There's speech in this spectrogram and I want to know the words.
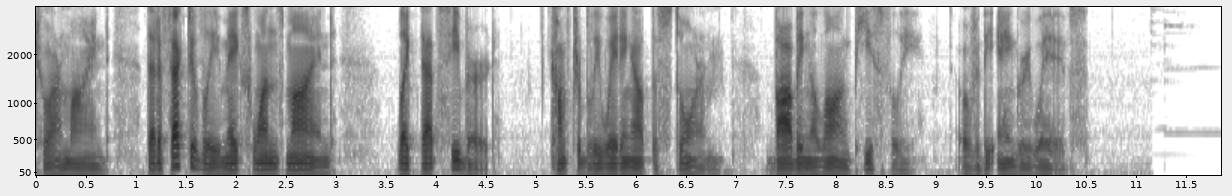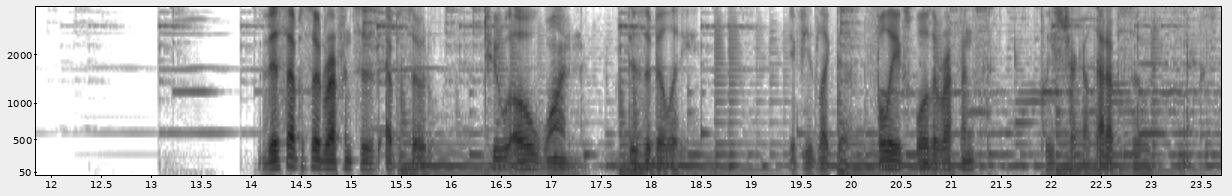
to our mind that effectively makes one's mind like that seabird, comfortably waiting out the storm, bobbing along peacefully over the angry waves. This episode references episode 201 Visibility. If you'd like to fully explore the reference, please check out that episode next.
